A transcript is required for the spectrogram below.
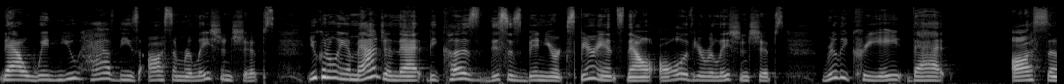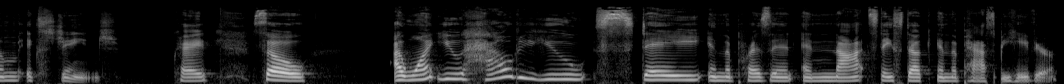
Now, when you have these awesome relationships, you can only imagine that because this has been your experience, now all of your relationships really create that awesome exchange, Okay. So I want you, how do you stay in the present and not stay stuck in the past behavior?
